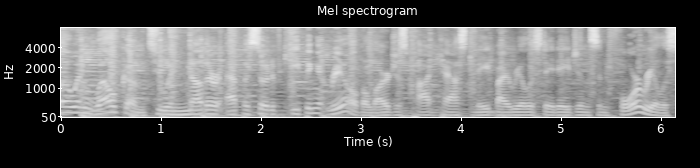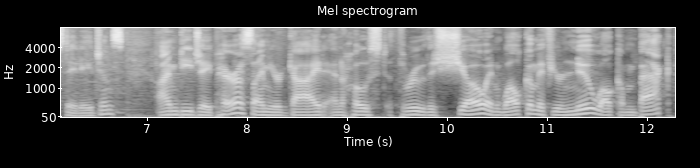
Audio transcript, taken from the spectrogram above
Hello and welcome to another episode of Keeping It Real, the largest podcast made by real estate agents and for real estate agents. I'm DJ Paris. I'm your guide and host through the show. And welcome if you're new, welcome back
